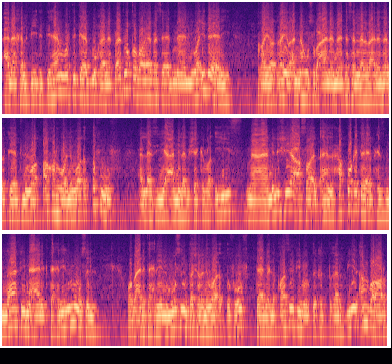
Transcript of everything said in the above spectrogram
على خلفية اتهام بارتكاب مخالفات وقضايا فساد مالي وإداري غير, غير أنه سرعان ما تسلم بعد ذلك قيادة لواء آخر هو لواء الطفوف الذي عمل بشكل رئيس مع ميليشيا عصائب أهل الحق وكتائب حزب الله في معارك تحرير الموصل. وبعد تحرير الموصل انتشر لواء الطفوف التابع لقاسم في منطقة غربي الأنبار.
